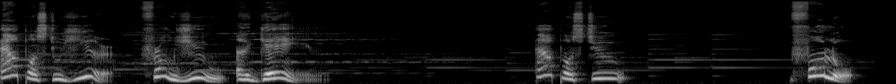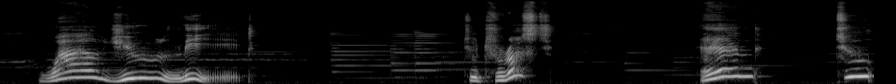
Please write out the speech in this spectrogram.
Help us to hear from you again. Help us to follow while you lead, to trust and to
